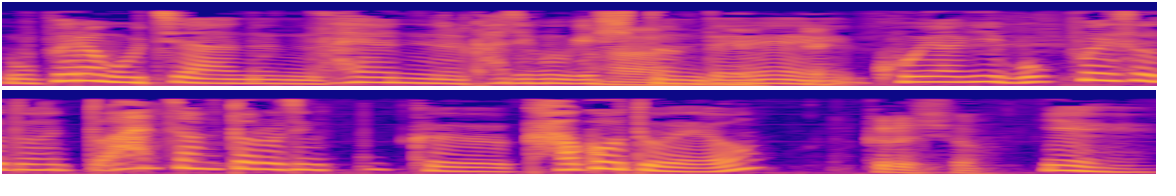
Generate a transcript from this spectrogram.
오페라 못지않은 사연을 가지고 계시던데, 아, 네. 고향이 목포에서도 또 한참 떨어진 그 가거도예요? 그렇죠. 예.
